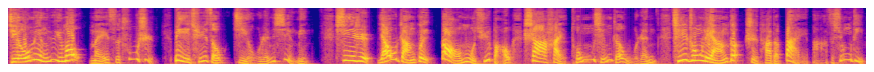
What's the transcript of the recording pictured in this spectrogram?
九命玉猫，每次出事必取走九人性命。昔日姚掌柜盗墓取宝，杀害同行者五人，其中两个是他的拜把子兄弟。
